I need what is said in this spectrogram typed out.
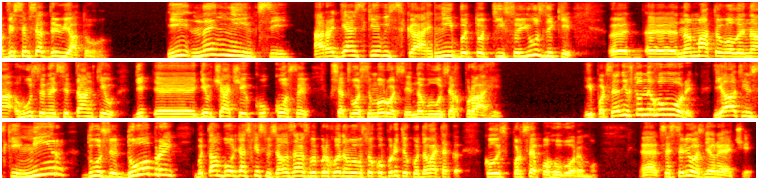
89-го. І не німці, а радянські війська, нібито ті союзники, е, е, наматували на гусениці танків е, дівчачі коси в 68-му році на вулицях Праги. І про це ніхто не говорить. Ялтинський мір дуже добрий, бо там був радянський союз. Але зараз ми переходимо в високу політику. Давайте колись про це поговоримо. Е, Це серйозні речі,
